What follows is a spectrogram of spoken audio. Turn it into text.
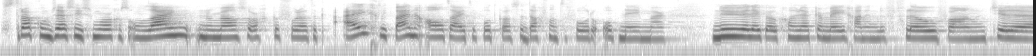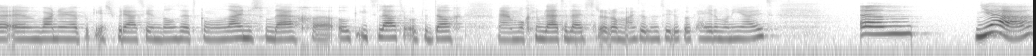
strak om 6 uur s morgens online. Normaal zorg ik ervoor dat ik eigenlijk bijna altijd de podcast de dag van tevoren opneem. Maar nu wil ik ook gewoon lekker meegaan in de flow van chillen en wanneer heb ik inspiratie en dan zet ik hem online. Dus vandaag uh, ook iets later op de dag. Nou, mocht je hem laten luisteren, dan maakt het natuurlijk ook helemaal niet uit. Um, ja,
